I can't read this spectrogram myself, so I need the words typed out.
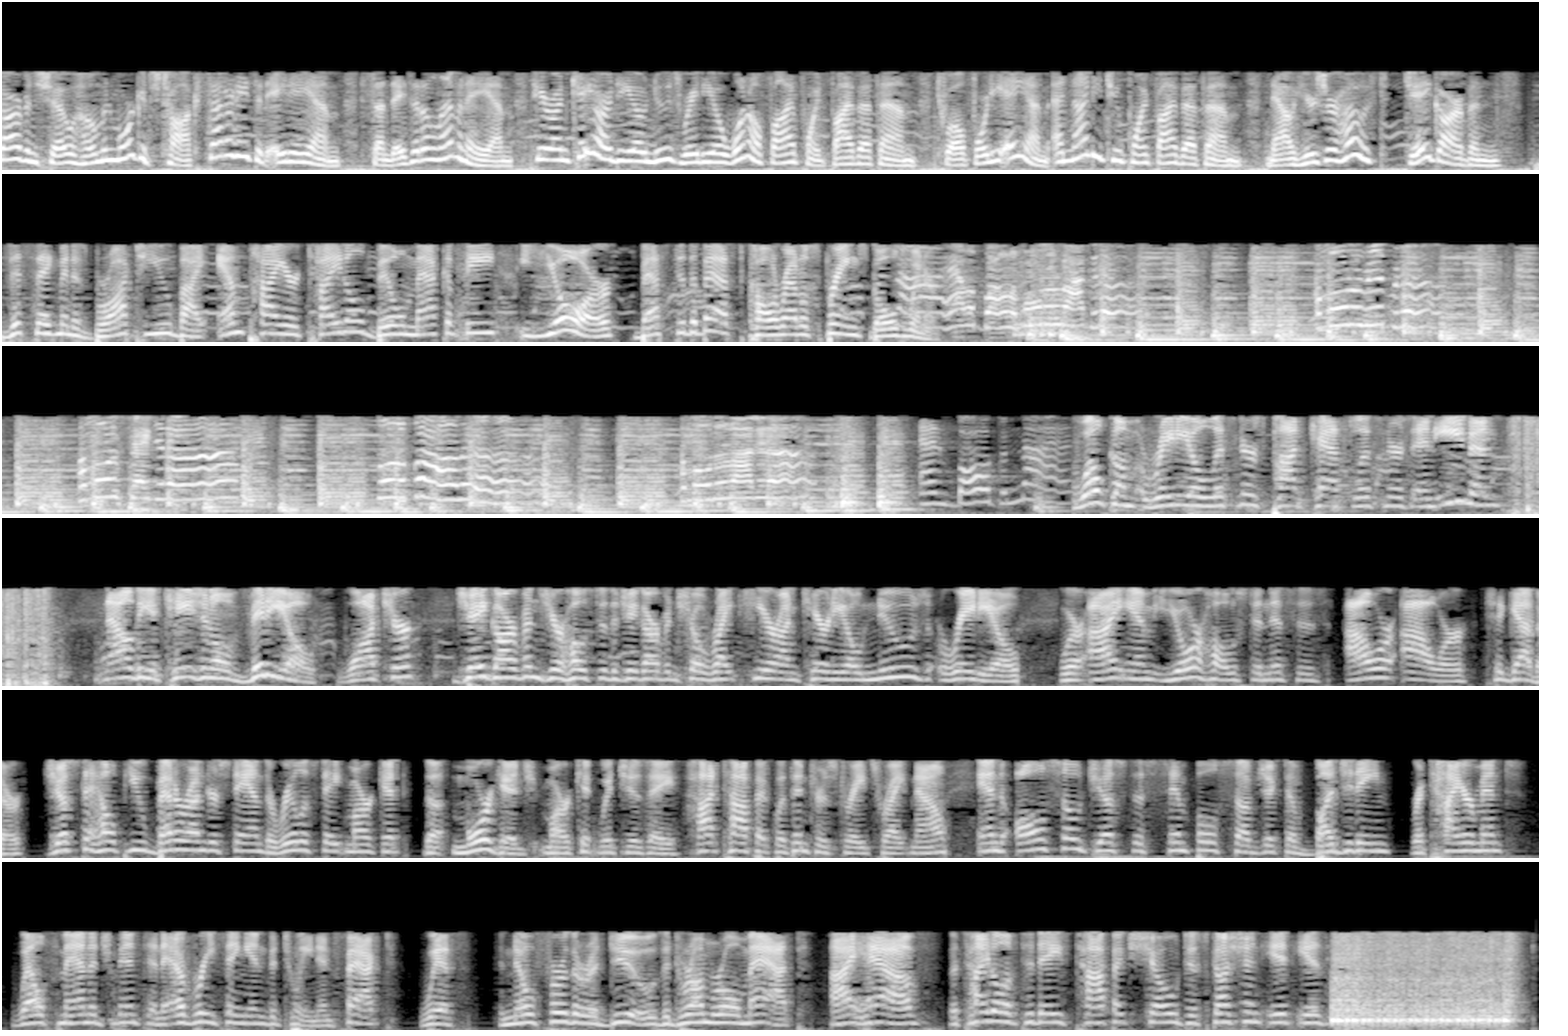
Garvin Show Home and Mortgage Talk, Saturdays at 8 a.m., Sundays at 11 a.m., here on KRDO News Radio 105.5 FM, 1240 a.m., and 92.5 FM. Now here's your host, Jay Garvins. This segment is brought to you by Empire Title, Bill McAfee, your best of the best Colorado Springs gold winner. I have a ball, I'm gonna rock it up. I'm gonna rip it up. I'm gonna shake it up. Welcome, radio listeners, podcast listeners, and even now the occasional video watcher. Jay Garvin's your host of the Jay Garvin Show right here on KRDO News Radio, where I am your host, and this is our hour together just to help you better understand the real estate market, the mortgage market, which is a hot topic with interest rates right now, and also just the simple subject of budgeting, retirement, wealth management, and everything in between. In fact, with no further ado, the drum roll, Matt, I have the title of today's topic show discussion. It is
